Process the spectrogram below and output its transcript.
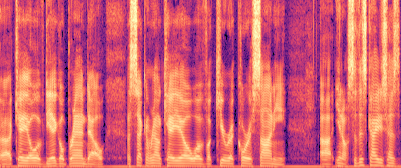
uh, KO of Diego Brandao, a second round KO of Akira Corassani. Uh, you know, so this guy just has.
